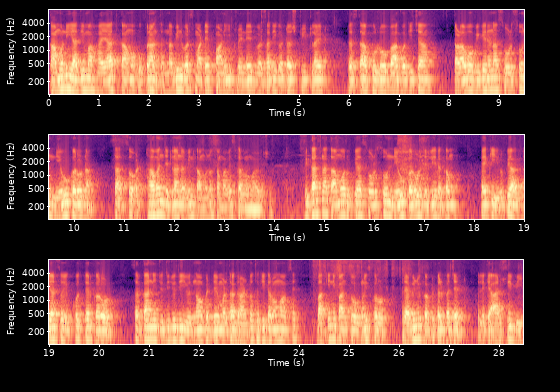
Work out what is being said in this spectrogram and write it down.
કામોની યાદીમાં હયાત કામો ઉપરાંત નવીન વર્ષ માટે પાણી ડ્રેનેજ વરસાદી ગટર સ્ટ્રીટ લાઇટ રસ્તા, પુલો, બાગ બગીચા, તળાવો વગેરેના સોળસો નેવું કરોડના સાતસો અઠ્ઠાવન જેટલા નવીન કામોનો સમાવેશ કરવામાં આવ્યો છે. વિકાસના કામો રૂપિયા સોળસો નેવું કરોડ જેટલી રકમ પૈકી રૂપિયા અગિયારસો એકોતેર કરોડ સરકારની જુદી જુદી યોજનાઓ પેટે મળતા ગ્રાન્ટો થકી કરવામાં આવશે. બાકીની પાંચસો ઓગણીસ કરોડ રેવન્યુ કેપિટલ બજેટ એટલે કે આરસીબી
